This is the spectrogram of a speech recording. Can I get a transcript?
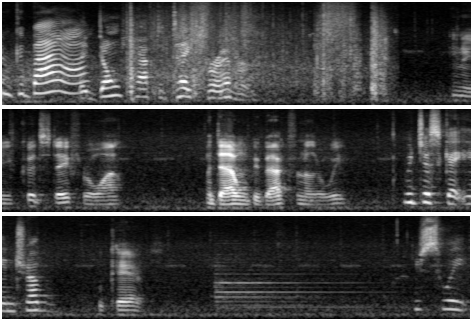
They're goodbye. They don't have to take forever. You know, you could stay for a while. My dad won't be back for another week. We'd just get you in trouble. Who cares? You're sweet.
